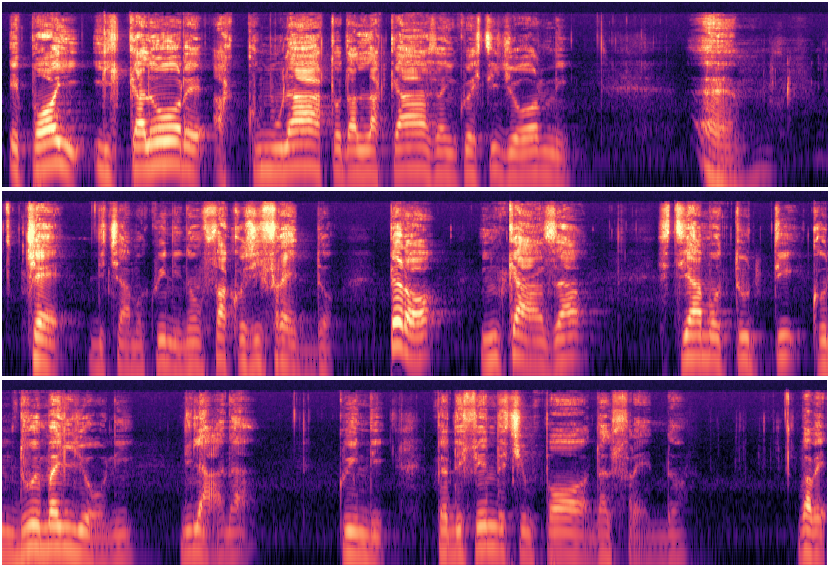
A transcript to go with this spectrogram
E poi il calore accumulato dalla casa in questi giorni eh, c'è, diciamo, quindi non fa così freddo. Però in casa stiamo tutti con due maglioni di lana, quindi per difenderci un po' dal freddo. Vabbè,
